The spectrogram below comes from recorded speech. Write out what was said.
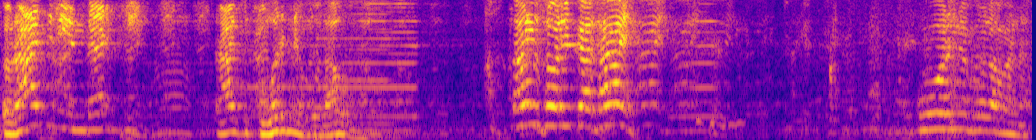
તો રાજની અંદરથી રાજકુંવરને બોલાવો. ત્રણસો રૂપિયા થાય. કુંવરને બોલાવાના.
